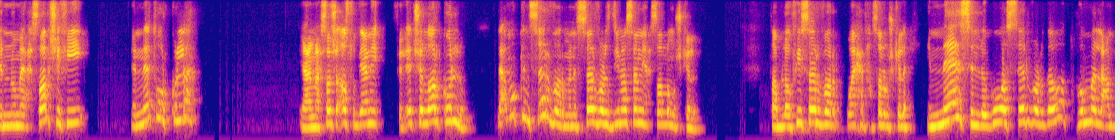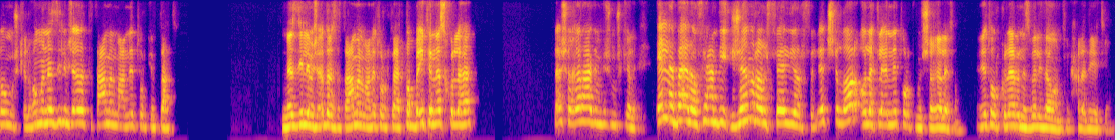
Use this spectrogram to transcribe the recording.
إنه ما يحصلش فيه ال network كلها. يعني ما يحصلش أقصد يعني في ال HLR كله. لا ممكن server من ال servers دي مثلا يحصل له مشكلة. طب لو في server واحد حصل له مشكلة الناس اللي جوه ال server دوت هم اللي عندهم مشكلة هم الناس دي اللي مش قادرة تتعامل مع ال network بتاعتي. الناس دي اللي مش قادرة تتعامل مع ال network بتاعتي. طب بقية الناس كلها؟ لا شغال عادي مفيش مشكلة. إلا بقى لو في عندي general failure في ال HLR أقول لك لا ال network مش شغال يا ال network كلها بالنسبة لي down في الحالة ديت يعني.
